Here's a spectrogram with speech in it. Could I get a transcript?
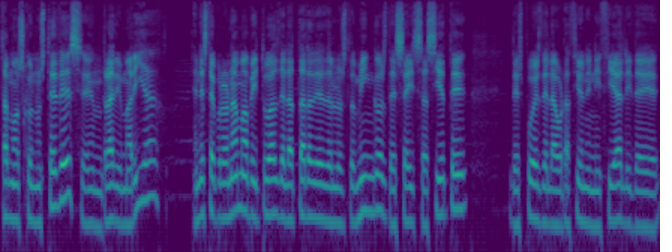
Estamos con ustedes en Radio María, en este programa habitual de la tarde de los domingos de 6 a 7, después de la oración inicial y de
